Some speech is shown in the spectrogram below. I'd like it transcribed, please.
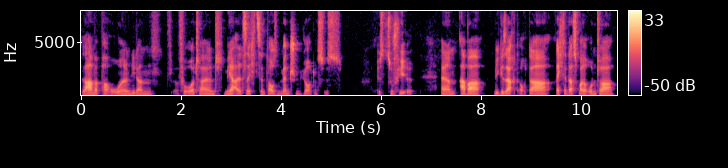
lahme Parolen, die dann verurteilen. Mehr als 16.000 Menschen. Ja, das ist, ist zu viel. Ähm, aber wie gesagt, auch da rechne das mal runter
